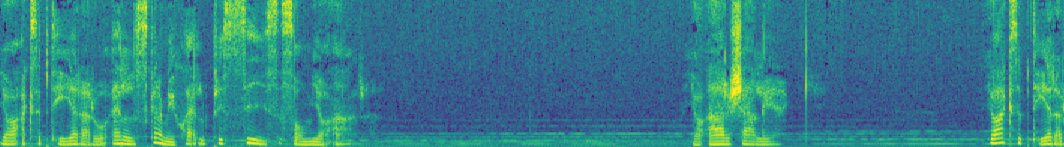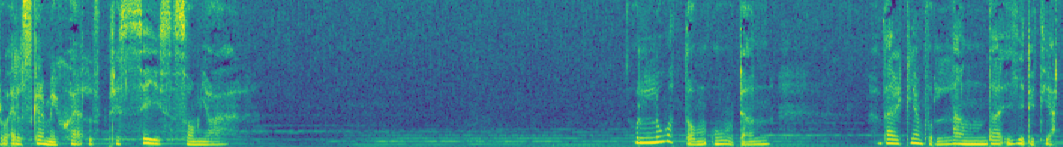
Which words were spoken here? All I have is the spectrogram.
jag accepterar och älskar mig själv precis som jag är. Jag är kärlek. Jag accepterar och älskar mig själv precis som jag är. Och låt de orden verkligen få landa i ditt hjärta.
